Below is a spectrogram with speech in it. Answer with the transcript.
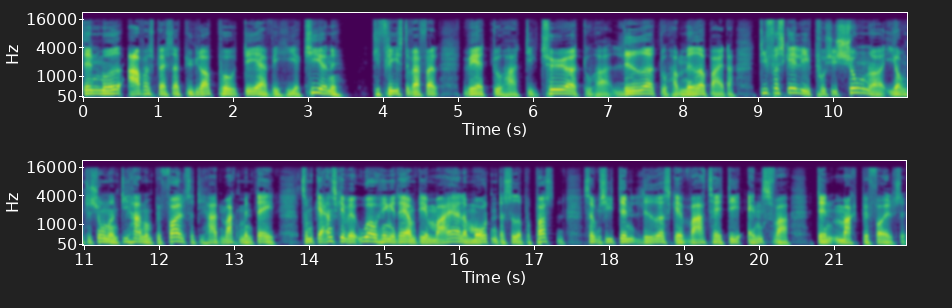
den måde arbejdspladser er bygget op på, det er ved hierarkierne, de fleste i hvert fald, ved at du har direktører, du har ledere, du har medarbejdere. De forskellige positioner i organisationerne, de har nogle beføjelser, de har et magtmandat, som gerne skal være uafhængigt af, om det er mig eller Morten, der sidder på posten. Så kan man sige, at den leder skal varetage det ansvar, den magtbeføjelse.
